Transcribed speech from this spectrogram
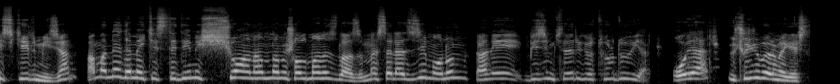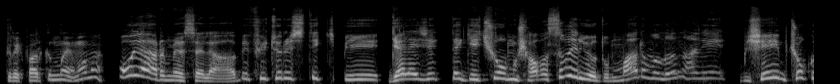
Hiç girmeyeceğim. Ama ne demek istediğimi şu an anlamış olmanız lazım. Mesela Zimo'nun hani bizimkileri götürdüğü yer. O yer. Üçüncü bölüme geçtik direkt farkındayım ama. O yer mesela abi fütüristik bir gelecekte geçiyormuş havası veriyordu. Marvel'ın hani bir şey çok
